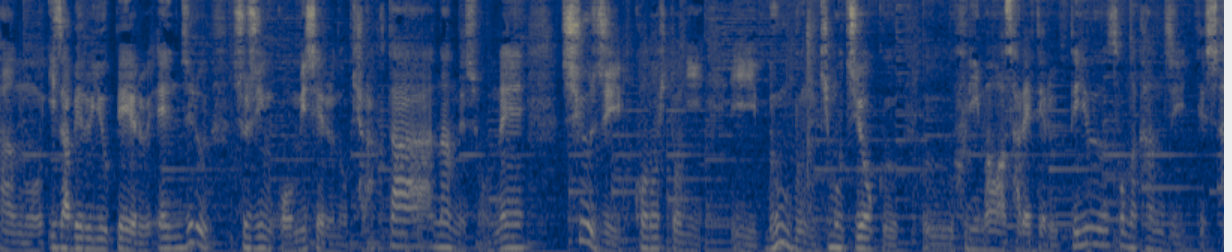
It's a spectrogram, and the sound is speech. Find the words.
あのイザベル・ユペール演じる主人公ミシェルのキャラクターなんでしょうね。終始この人にブンブン気持ちよく振り回されてるっていうそんな感じでした。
